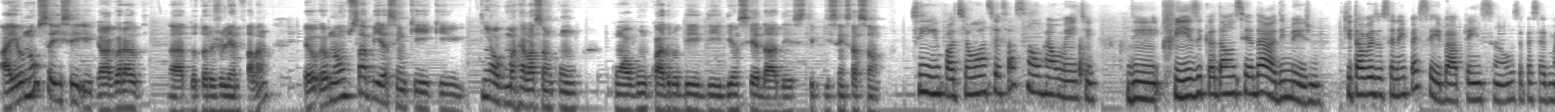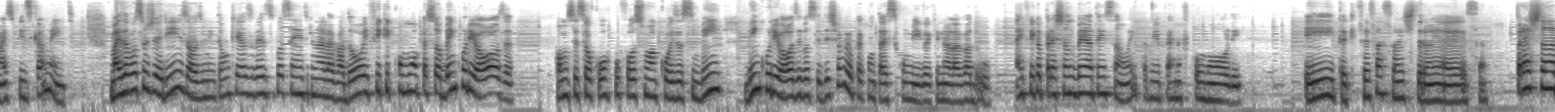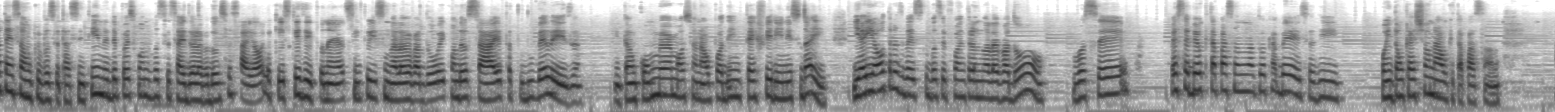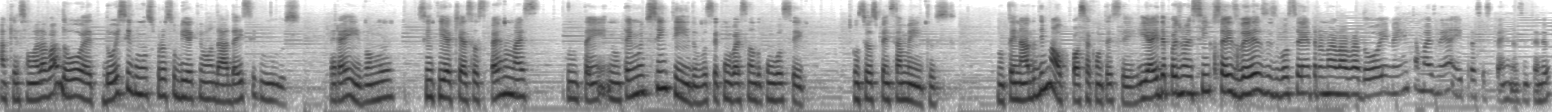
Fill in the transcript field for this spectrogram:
Aí eu não sei se, agora a doutora Juliana falando, eu, eu não sabia assim que, que tinha alguma relação com, com algum quadro de, de, de ansiedade, esse tipo de sensação. Sim, pode ser uma sensação realmente de física da ansiedade mesmo que talvez você nem perceba a apreensão, você percebe mais fisicamente. Mas eu vou sugerir, Zósimo, então, que às vezes você entre no elevador e fique como uma pessoa bem curiosa, como se seu corpo fosse uma coisa assim bem, bem curiosa e você, deixa eu ver o que acontece comigo aqui no elevador. Aí fica prestando bem atenção. Eita, minha perna ficou mole. Eita, que sensação estranha é essa? Prestando atenção no que você está sentindo e depois quando você sai do elevador, você sai, olha que esquisito, né? Eu sinto isso no elevador e quando eu saio tá tudo beleza. Então, como meu emocional pode interferir nisso daí. E aí, outras vezes que você for entrando no elevador, você percebeu o que está passando na tua cabeça, de ou então questionar o que está passando. Aqui é só um elevador, é dois segundos para subir aqui um andar, dez segundos. Peraí, vamos sentir aqui essas pernas, mas não tem, não tem muito sentido você conversando com você, com seus pensamentos. Não tem nada de mal que possa acontecer. E aí, depois de umas cinco, seis vezes, você entra no elevador e nem tá mais nem aí para essas pernas, entendeu?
